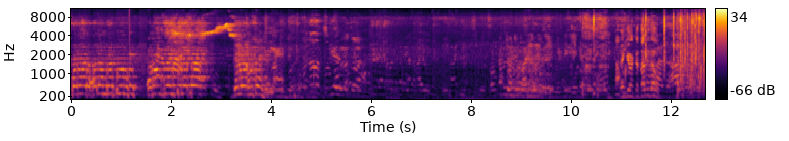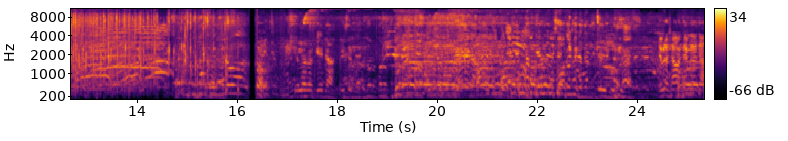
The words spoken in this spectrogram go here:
সরোয়ার- আলম রাতুল এবং বিএনপি নেতা জলিয়া হোসেন। থ্যাংক ইউ একটা তালি দাও। এবার সামনে যা।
